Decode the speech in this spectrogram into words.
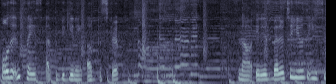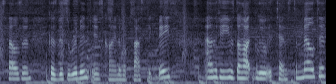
hold it in place at the beginning of the strip. Now it is better to use the E6000 because this ribbon is kind of a plastic base and if you use the hot glue it tends to melt it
